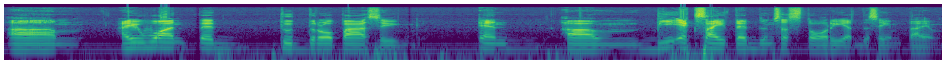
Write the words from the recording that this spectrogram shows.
um, I wanted to draw Pasig and um, be excited dun sa story at the same time.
